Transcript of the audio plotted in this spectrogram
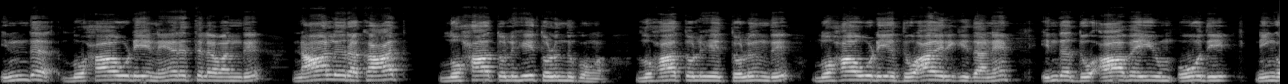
இந்த லுஹாவுடைய நேரத்துல வந்து நாலு ரகாத் லுஹா தொழுகை தொழுந்துக்கோங்க லுஹா தொழுகை தொழுந்து லுஹாவுடைய துஆ இருக்குதானே? இந்த துஆவையும் ஓதி நீங்க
